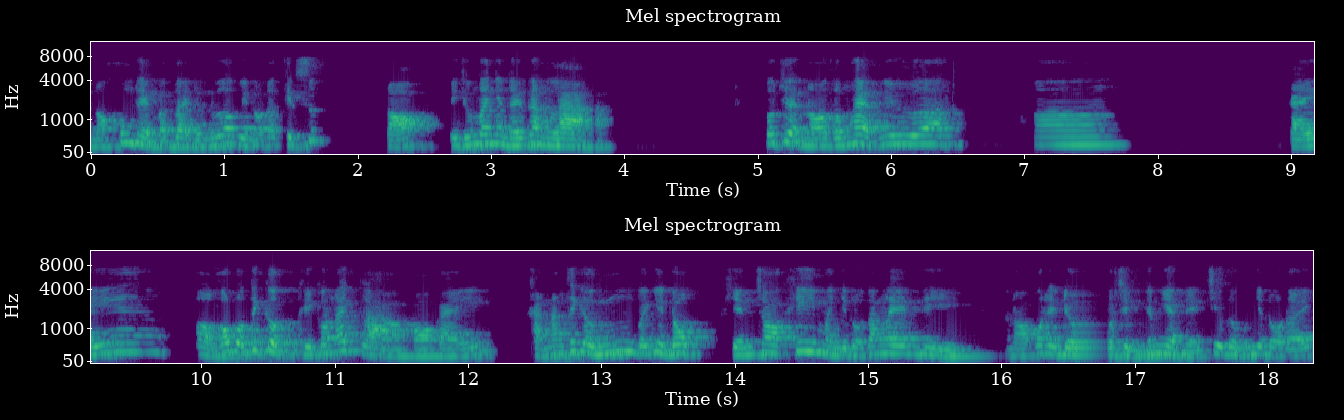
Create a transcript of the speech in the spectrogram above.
nó không thể bật dậy được nữa vì nó đã kiệt sức. Đó thì chúng ta nhận thấy rằng là câu chuyện nó giống hệt như uh, cái ở góc độ tích cực thì con ếch là có cái khả năng thích ứng với nhiệt độ, khiến cho khi mà nhiệt độ tăng lên thì nó có thể điều chỉnh thân nhiệt để chịu được nhiệt độ đấy.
